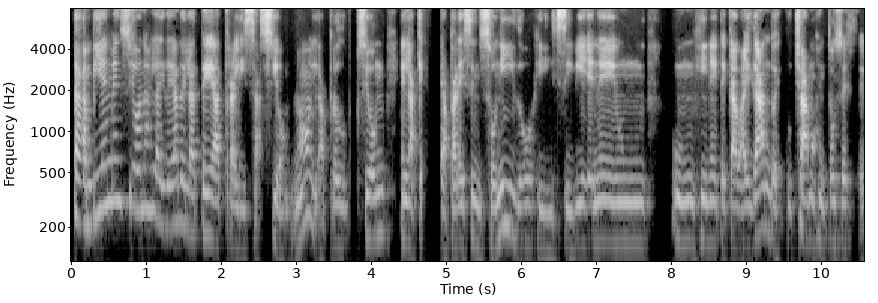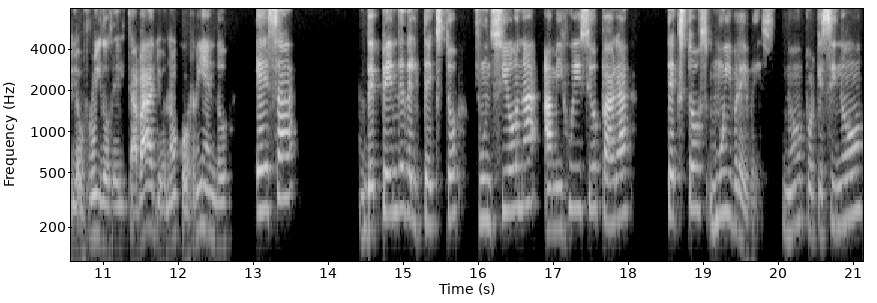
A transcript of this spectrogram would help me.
También mencionas la idea de la teatralización, ¿no? La producción en la que aparecen sonidos y si viene un, un jinete cabalgando, escuchamos entonces los ruidos del caballo, ¿no? Corriendo. Esa depende del texto, funciona a mi juicio para textos muy breves, ¿no? Porque si no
